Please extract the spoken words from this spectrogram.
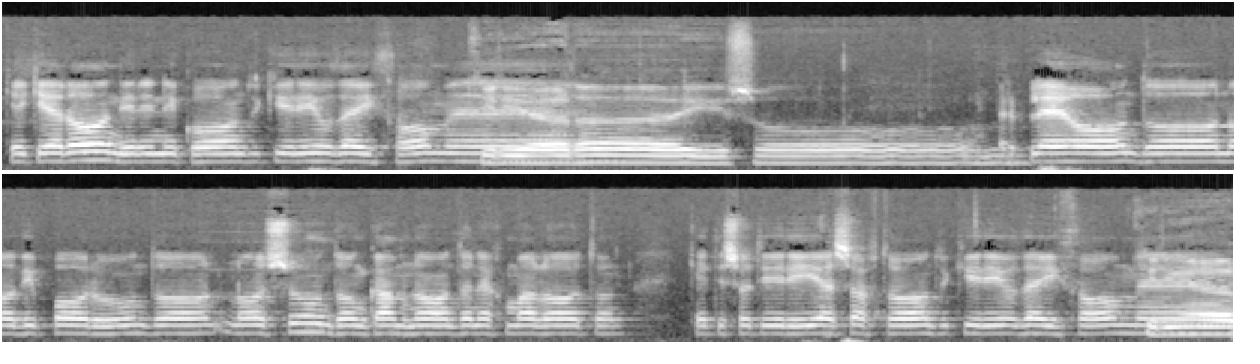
και καιρών ειρηνικών του Κυρίου δεηθώμε. Κύριε δεήσο. Υπερπλεόντων, οδηπορούντων, νοσούντων καμνών των εχμαλώτων, και τη σωτηρίας αυτών του Κυρίου δεηθώμε. Κύριε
